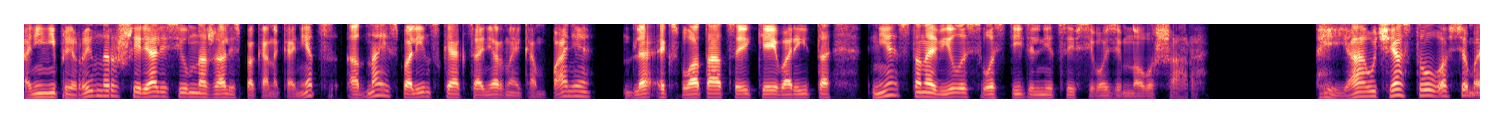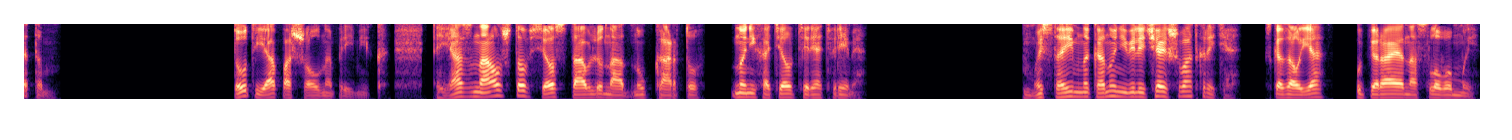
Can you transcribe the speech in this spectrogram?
Они непрерывно расширялись и умножались, пока, наконец, одна исполинская акционерная компания для эксплуатации Кейварита не становилась властительницей всего земного шара. И я участвовал во всем этом. Тут я пошел напрямик. Я знал, что все ставлю на одну карту, но не хотел терять время. «Мы стоим накануне величайшего открытия», — сказал я, упирая на слово «мы».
